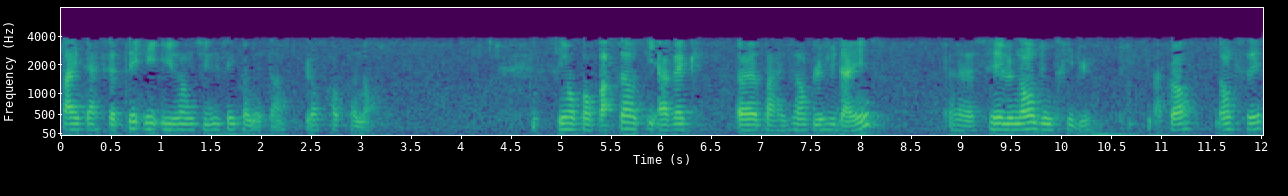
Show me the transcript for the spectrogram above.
ça a été accepté et ils l'ont utilisé comme étant leur propre nom. Si on compare ça aussi avec, euh, par exemple, le judaïsme, c'est le nom d'une tribu. D'accord? Donc c'est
